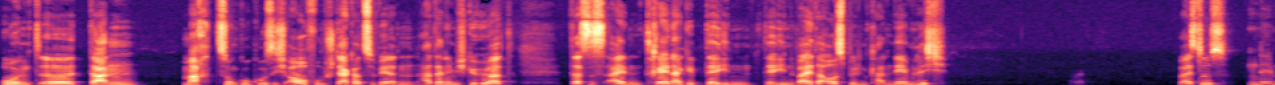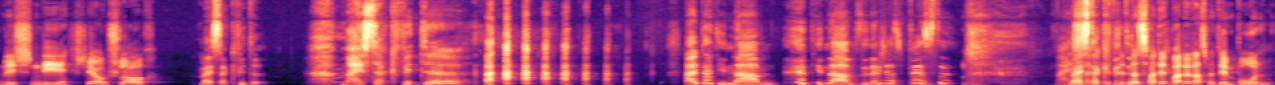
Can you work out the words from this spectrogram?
und äh, dann macht Son Goku sich auf, um stärker zu werden. Hat er nämlich gehört, dass es einen Trainer gibt, der ihn, der ihn weiter ausbilden kann, nämlich. Weißt du's? Nämlich, nee, stehe auf dem Schlauch. Meister Quitte. Meister Quitte. Alter, die Namen, die Namen sind echt das Beste. Meister, Meister Quitte. Quitte. Das war, der, war der das mit dem Bohnen?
